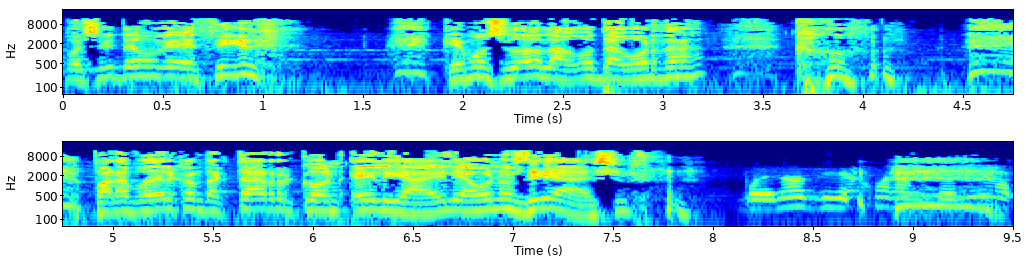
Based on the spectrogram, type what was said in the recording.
pues hoy tengo que decir que hemos sudado la gota gorda con- para poder contactar con Elia. Elia, buenos días. Buenos días, Juan Antonio.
